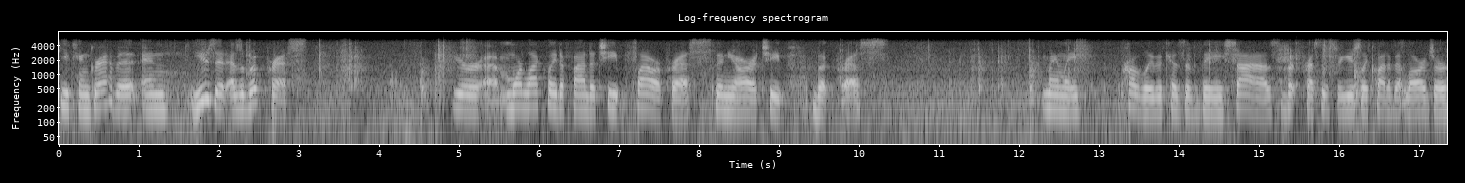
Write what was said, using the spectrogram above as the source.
you can grab it and use it as a book press. You're uh, more likely to find a cheap flower press than you are a cheap book press. Mainly probably because of the size. Book presses are usually quite a bit larger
